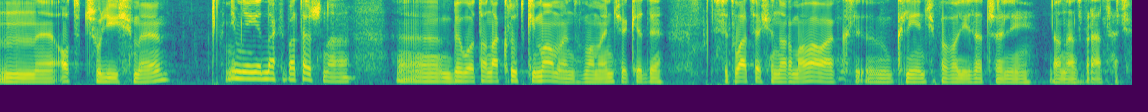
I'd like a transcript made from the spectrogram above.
mm, odczuliśmy. Niemniej jednak chyba też na, e, było to na krótki moment, w momencie, kiedy sytuacja się normowała, kl- klienci powoli zaczęli do nas wracać.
